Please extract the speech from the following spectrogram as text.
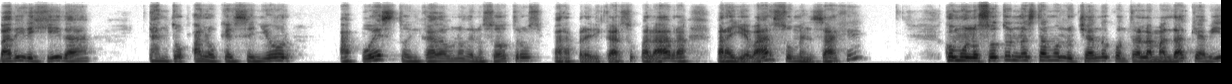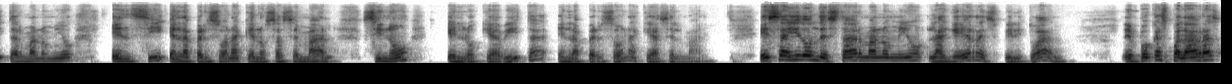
va dirigida tanto a lo que el Señor ha puesto en cada uno de nosotros para predicar su palabra, para llevar su mensaje. Como nosotros no estamos luchando contra la maldad que habita, hermano mío, en sí, en la persona que nos hace mal, sino en lo que habita en la persona que hace el mal. Es ahí donde está, hermano mío, la guerra espiritual. En pocas palabras,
